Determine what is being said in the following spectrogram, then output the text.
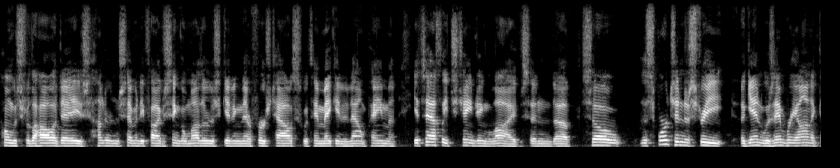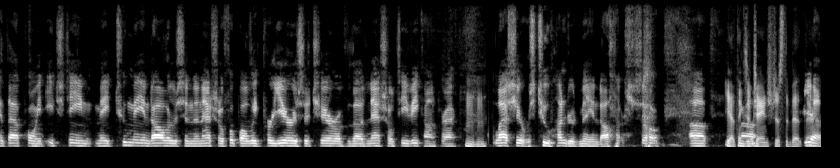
homes for the holidays, 175 single mothers getting their first house with him making a down payment. It's athletes changing lives. And uh, so the sports industry again was embryonic at that point. Each team made two million dollars in the National Football League per year as a share of the national TV contract. Mm-hmm. Last year was two hundred million dollars. So, uh, yeah, things have uh, changed just a bit. There. Yeah.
